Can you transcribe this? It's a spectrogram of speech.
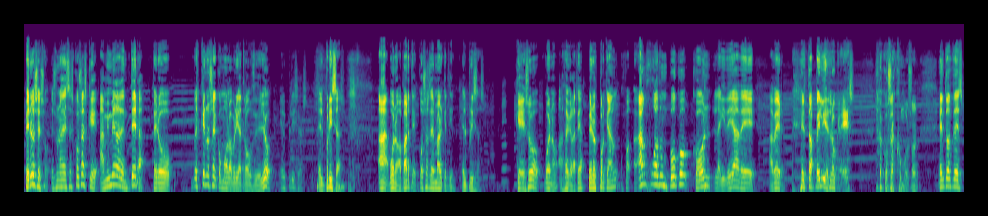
Pero es eso, es una de esas cosas que a mí me da de entera, pero es que no sé cómo lo habría traducido yo. El prisas. El Prisas. Ah, bueno, aparte, cosas del marketing, el Prisas. Que eso, bueno, hace gracia. Pero es porque han, jugado un poco con la idea de, a ver, esta peli es lo que es. Las cosas como son. Entonces,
